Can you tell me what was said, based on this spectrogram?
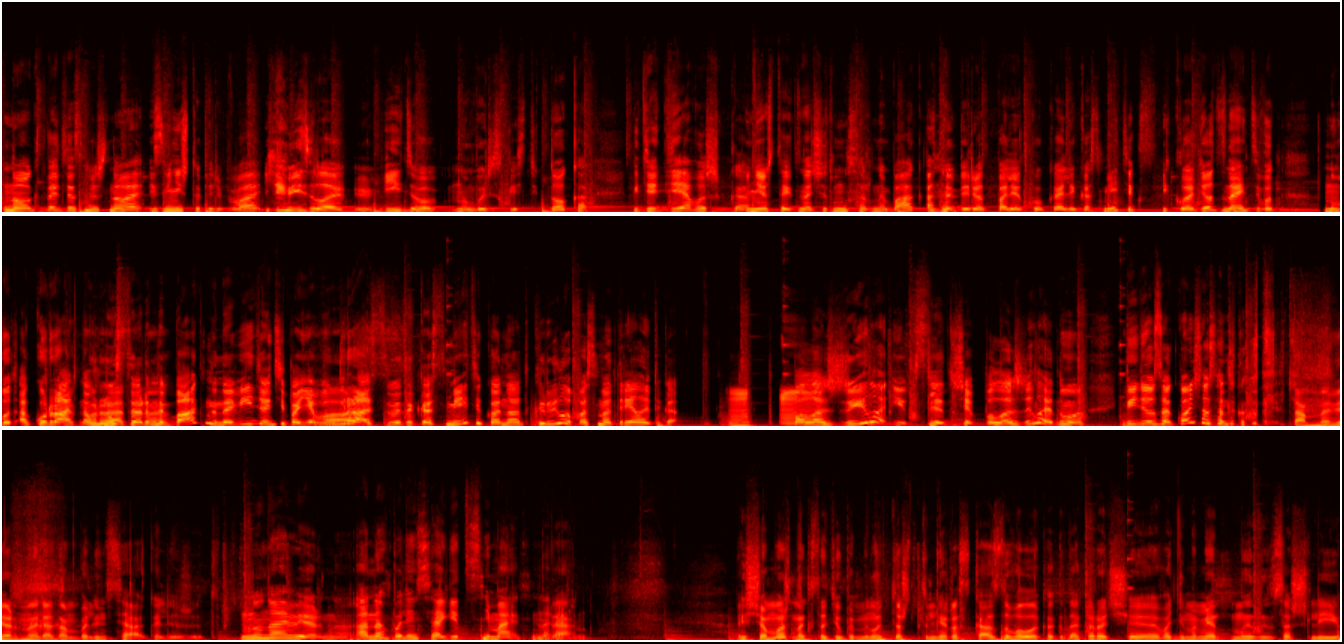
Но, кстати, смешно, извини, что перебиваю, я видела видео, ну, вырезка из ТикТока, где девушка, у нее стоит, значит, мусорный бак, она берет палетку Kylie Cosmetics и кладет, знаете, вот, ну вот аккуратно, Аккуратно. в мусорный бак, но на видео, типа, я Класс. выбрасываю эту косметику, она открыла, посмотрела и такая, положила, и следующее положила, я думаю, видео закончилось, она такая, Там, наверное, рядом Баленсиага лежит. ну, наверное, она в Баленсиаге это снимает, наверное. Еще можно, кстати, упомянуть то, что ты мне рассказывала, когда, короче, в один момент мы зашли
